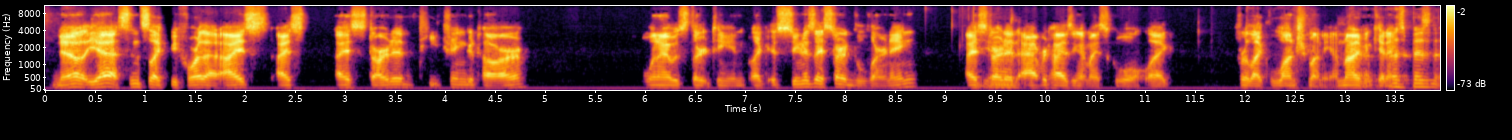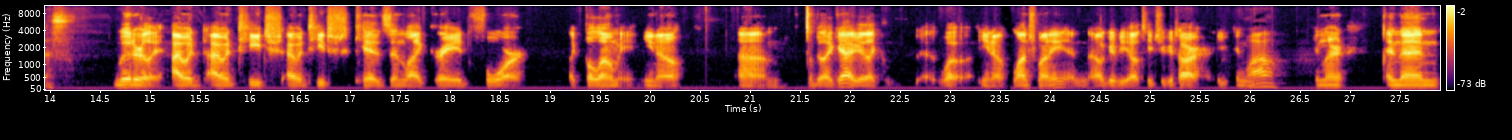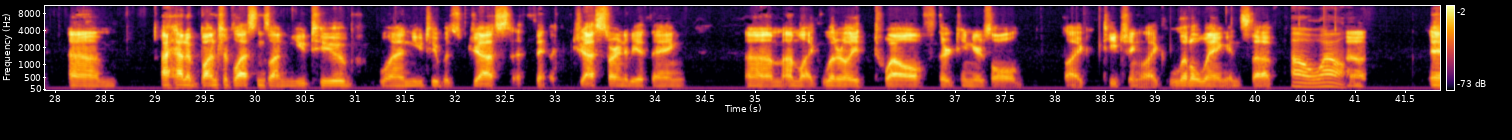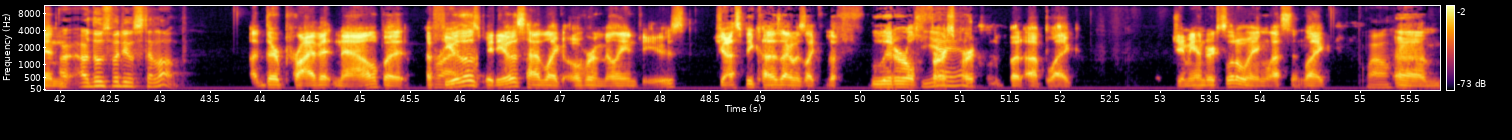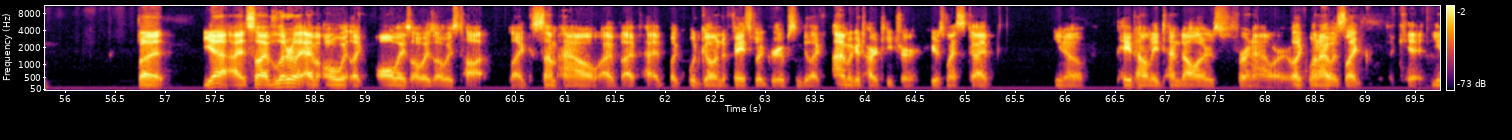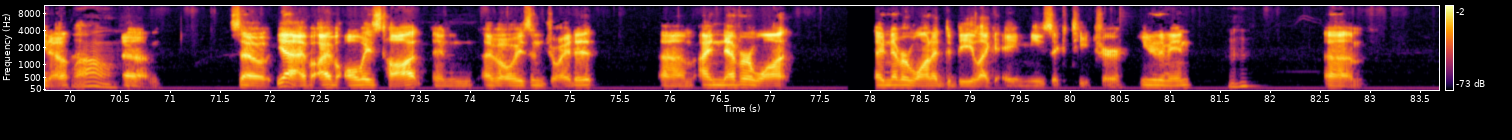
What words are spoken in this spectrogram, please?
No, yeah. Since like before that, I I I started teaching guitar when I was 13. Like as soon as I started learning, I started advertising at my school, like for like lunch money. I'm not even kidding. That's business. Literally, I would I would teach I would teach kids in like grade four, like below me. You know, um, I'd be like, yeah, you're like, what you know, lunch money, and I'll give you, I'll teach you guitar. You can Wow. can learn. And then um, I had a bunch of lessons on YouTube when YouTube was just a thing, like just starting to be a thing. Um, I'm like literally 12, 13 years old, like teaching like Little Wing and stuff. Oh wow. Uh, And are, are those videos still up? they're private now, but a few of those videos had like over a million views just because I was like the f- literal Yeah, first yeah. person to put up like Jimi Hendrix Little Wing lesson. Like Wow. um but yeah I, so i've literally i've always like always always always taught like somehow i've i've had like would go into facebook groups and be like i'm a guitar teacher. Here's my skype you know paypal me ten dollars for an hour. Like when i was like a kid you know? Wow. um so yeah i've i've always taught and i've always enjoyed it. Um i never want i never wanted to be like a music teacher. You know what i mean? Mhm. um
